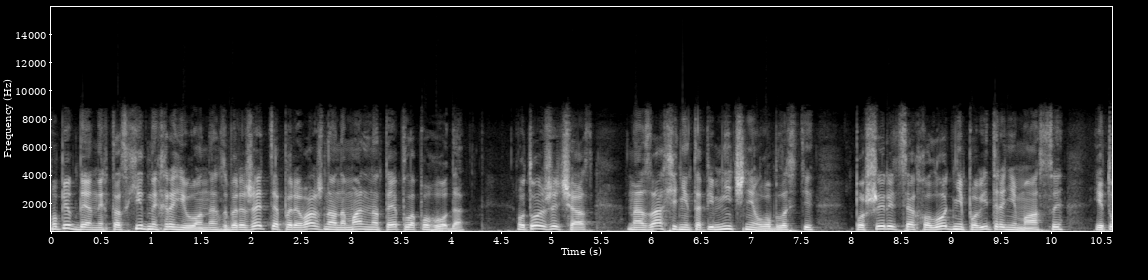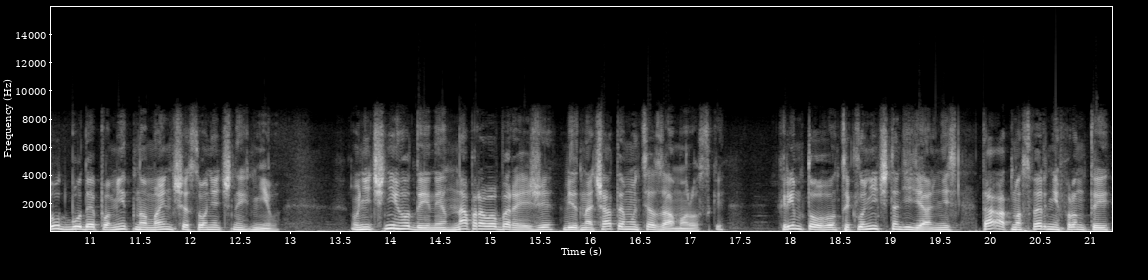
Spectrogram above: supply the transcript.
У південних та східних регіонах збережеться переважно аномально тепла погода. У той же час на західній та північній області поширяться холодні повітряні маси, і тут буде помітно менше сонячних днів. У нічні години на правобережжі відзначатимуться заморозки. Крім того, циклонічна діяльність та атмосферні фронти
